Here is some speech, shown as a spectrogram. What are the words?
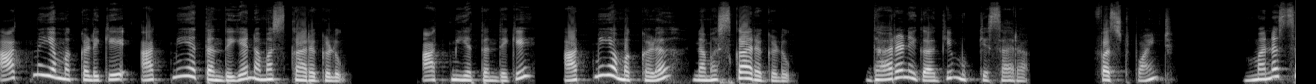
ಆತ್ಮೀಯ ಮಕ್ಕಳಿಗೆ ಆತ್ಮೀಯ ತಂದೆಯ ನಮಸ್ಕಾರಗಳು. ಆತ್ಮೀಯ ತಂದೆಗೆ ಆತ್ಮೀಯ ಮಕ್ಕಳ ನಮಸ್ಕಾರಗಳು. ಧಾರಣೆಗಾಗಿ ಮುಖ್ಯ ಸಾರ. ಫಸ್ಟ್ ಪಾಯಿಂಟ್, ಮನಸ್ಸ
